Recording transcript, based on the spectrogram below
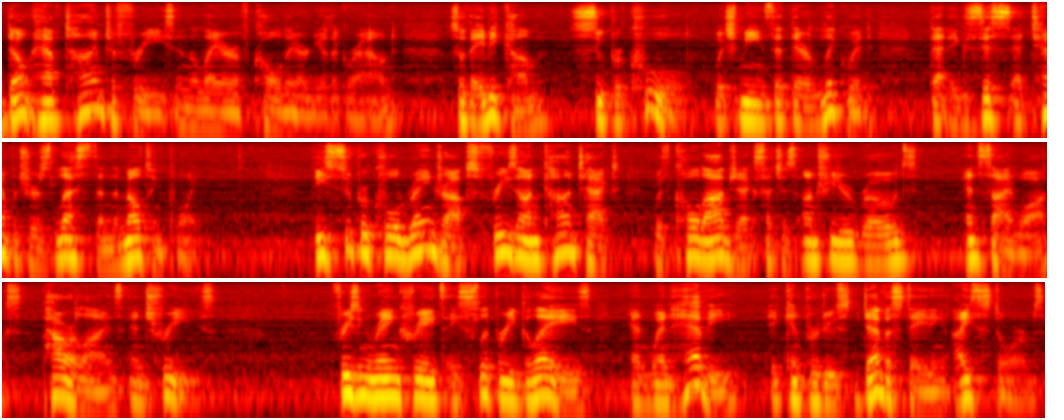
don't have time to freeze in the layer of cold air near the ground, so they become supercooled, which means that they're liquid that exists at temperatures less than the melting point. These supercooled raindrops freeze on contact with cold objects such as untreated roads and sidewalks, power lines, and trees. Freezing rain creates a slippery glaze, and when heavy, it can produce devastating ice storms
